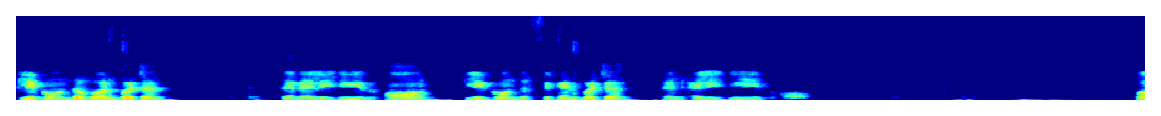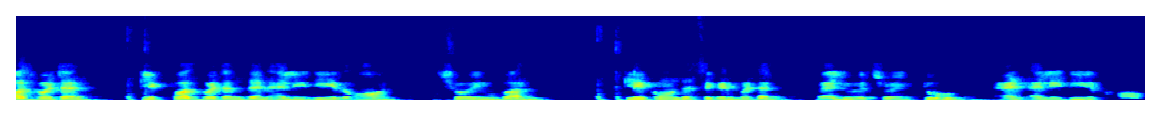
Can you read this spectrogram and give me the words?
click on the one button then LED is on. Click on the second button then LED is off. First button click first button then LED is on showing 1 click on the second button value is showing 2 and LED is off.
